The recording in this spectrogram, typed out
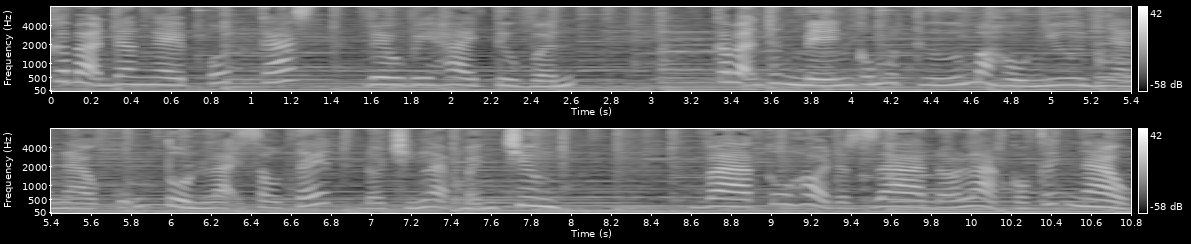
Các bạn đang nghe podcast VOV2 tư vấn. Các bạn thân mến, có một thứ mà hầu như nhà nào cũng tồn lại sau Tết, đó chính là bánh trưng. Và câu hỏi đặt ra đó là có cách nào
